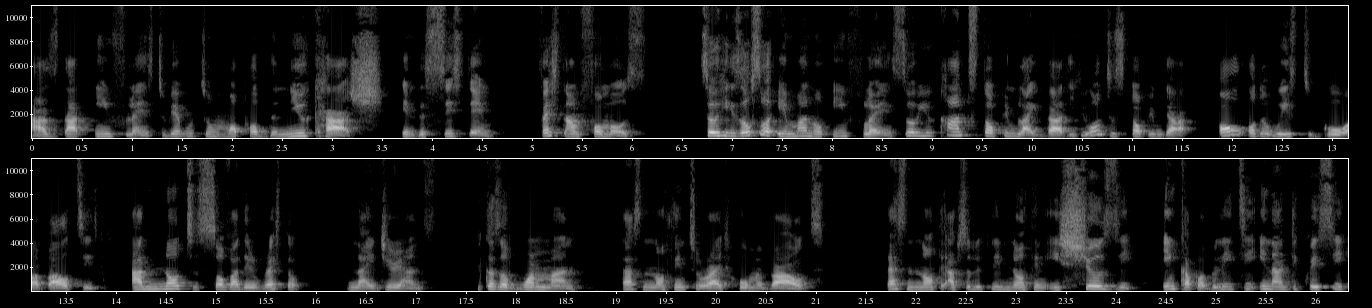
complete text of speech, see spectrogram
has that influence to be able to mop up the new cash in the system, first and foremost. So he's also a man of influence. So you can't stop him like that. If you want to stop him, there are all other ways to go about it and not to suffer the rest of Nigerians because of one man. That's nothing to write home about. That's nothing, absolutely nothing. It shows the incapability, inadequacy,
